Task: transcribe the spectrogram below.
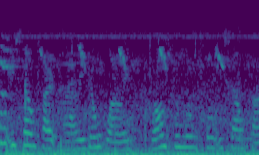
sort yourself out, Harry. Eh? Don't worry. Bronson will sort yourself out.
